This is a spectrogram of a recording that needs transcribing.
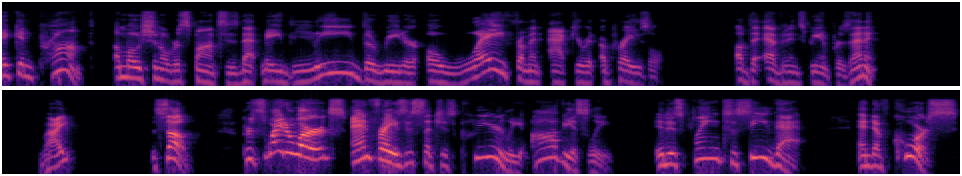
It can prompt emotional responses that may lead the reader away from an accurate appraisal of the evidence being presented. Right? So, persuader words and phrases such as clearly, obviously, it is plain to see that. And of course,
